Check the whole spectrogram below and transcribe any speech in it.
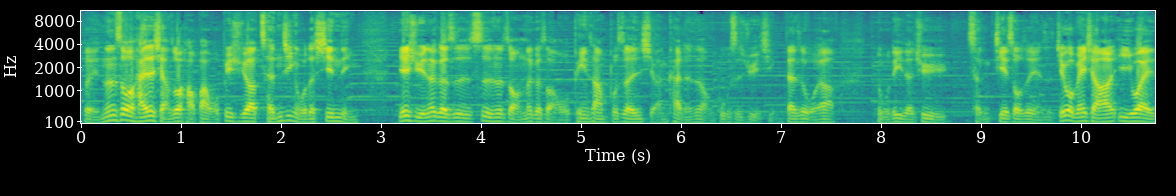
对，那时候还在想说，好吧，我必须要沉浸我的心灵。也许那个是是那种那个时候我平常不是很喜欢看的那种故事剧情，但是我要努力的去承接受这件事。结果没想到意外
